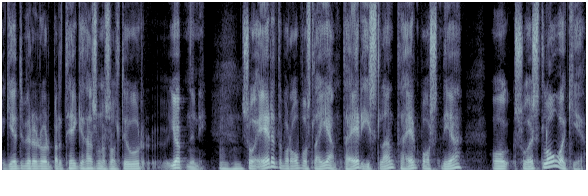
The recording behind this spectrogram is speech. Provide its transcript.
Við getum verið að bara tekið það svona svolítið úr jöfnunni, svo er þetta bara óbúslega jæmt, það er Ísland, það er Bosnia og svo er Slovakia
